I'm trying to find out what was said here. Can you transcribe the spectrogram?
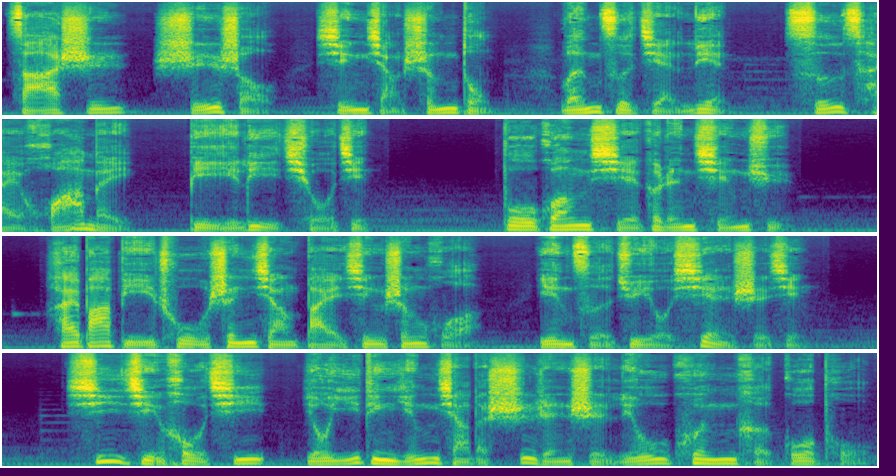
杂诗十首，形象生动，文字简练，词采华美，笔力遒劲。不光写个人情绪，还把笔触伸向百姓生活，因此具有现实性。西晋后期有一定影响的诗人是刘琨和郭璞，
